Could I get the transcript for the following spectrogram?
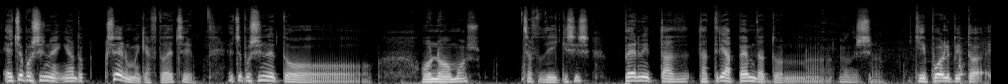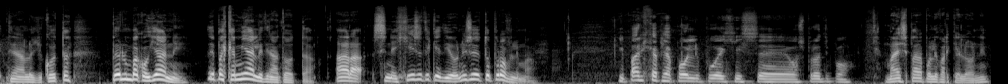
έτσι όπως είναι, για να το ξέρουμε και αυτό έτσι, έτσι όπως είναι το, ο νόμος της αυτοδιοίκησης, παίρνει τα, τα τρία πέμπτα των, και οι υπόλοιποι το, την αναλογικότητα, παίρνουν Μπακογιάννη. Δεν υπάρχει καμία άλλη δυνατότητα. Άρα συνεχίζεται και διονύζεται το πρόβλημα. Υπάρχει κάποια πόλη που έχεις ε, ως πρότυπο; Μ' αρέσει πάρα πολύ η Βαρκελόνη.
